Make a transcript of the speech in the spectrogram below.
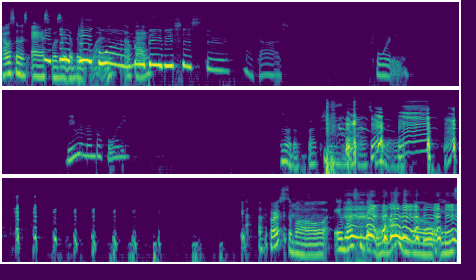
I was gonna ask, was it a big, one? my Okay. baby sister. Oh my gosh, forty. Do you remember forty? No, the fuck she didn't ask me that. Uh, First of all, it wasn't that long ago, and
